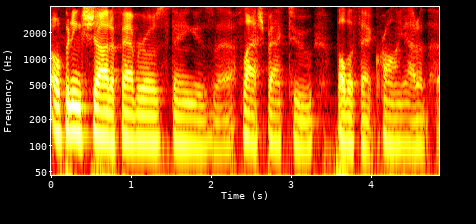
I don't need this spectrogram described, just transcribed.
Opening shot of Favreau's thing is a flashback to Boba Fett crawling out of the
